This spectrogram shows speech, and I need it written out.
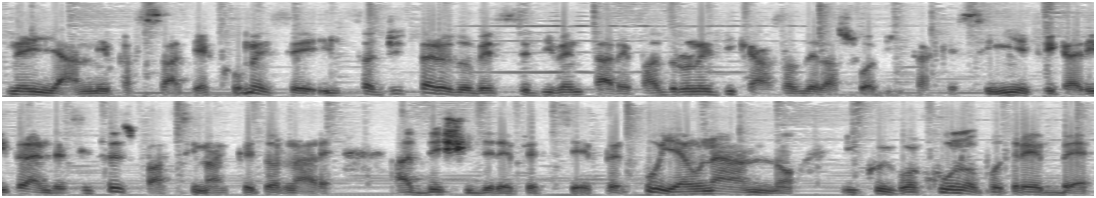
negli anni passati. È come se il Sagittario dovesse diventare padrone di casa della sua vita, che significa riprendersi i suoi spazi ma anche tornare a decidere per sé. Per cui è un anno in cui qualcuno potrebbe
